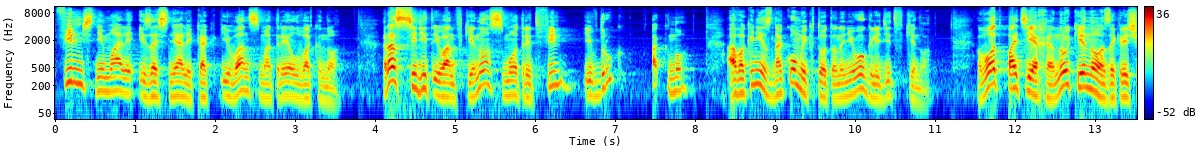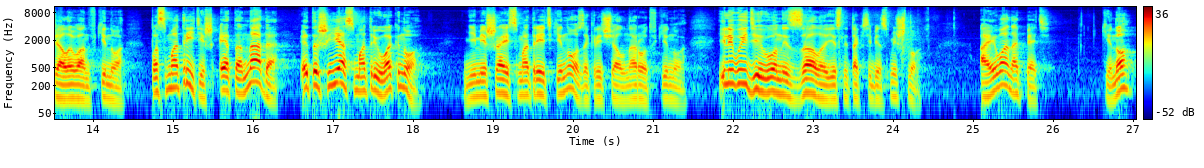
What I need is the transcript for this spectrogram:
Фильм снимали и засняли, как Иван смотрел в окно. Раз сидит Иван в кино, смотрит фильм, и вдруг окно. А в окне знакомый кто-то на него глядит в кино. «Вот потеха, ну кино!» – закричал Иван в кино. «Посмотрите ж, это надо! Это ж я смотрю в окно!» «Не мешай смотреть кино!» – закричал народ в кино. «Или выйди вон из зала, если так себе смешно!» А Иван опять Кино?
